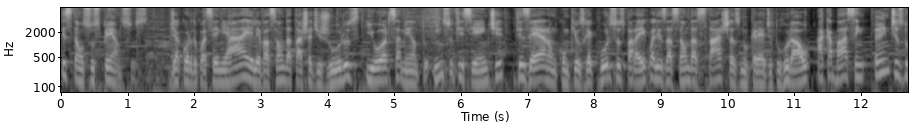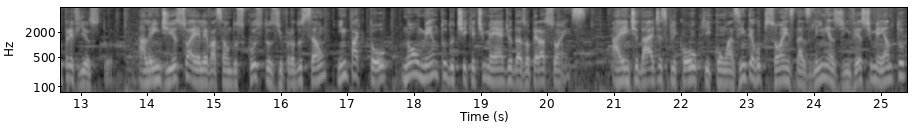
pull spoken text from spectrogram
estão suspensos. De acordo com a CNA, a elevação da taxa de juros e o orçamento insuficiente fizeram com que os recursos para a equalização das taxas no crédito rural acabassem antes do previsto. Além disso, a elevação dos custos de produção impactou no aumento do ticket médio das operações. A entidade explicou que, com as interrupções das linhas de investimento,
